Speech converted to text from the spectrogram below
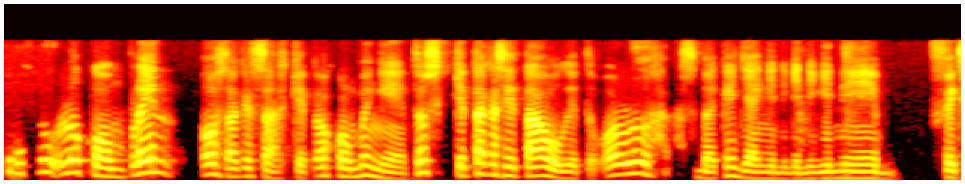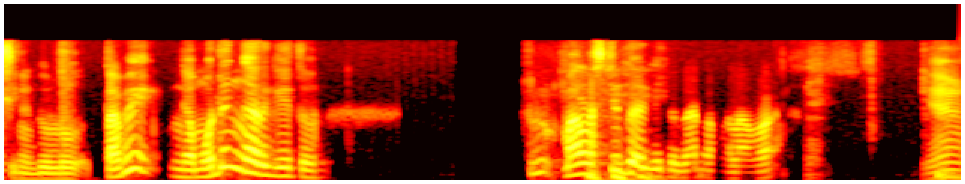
terus lu, lu komplain oh sakit sakit oh komplain ya terus kita kasih tahu gitu oh lu sebaiknya jangan gini gini gini fix ini dulu. Tapi nggak mau dengar gitu. Malas juga gitu kan lama-lama. Ya yeah,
